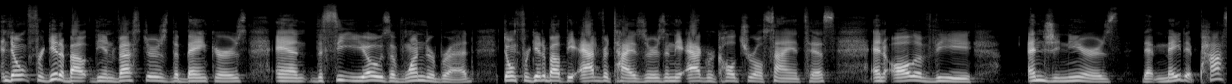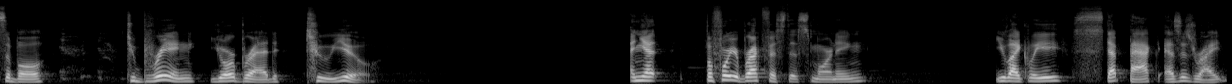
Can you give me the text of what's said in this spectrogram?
And don't forget about the investors, the bankers, and the CEOs of Wonder Bread. Don't forget about the advertisers and the agricultural scientists and all of the engineers that made it possible to bring your bread to you. And yet, before your breakfast this morning, you likely stepped back, as is right,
